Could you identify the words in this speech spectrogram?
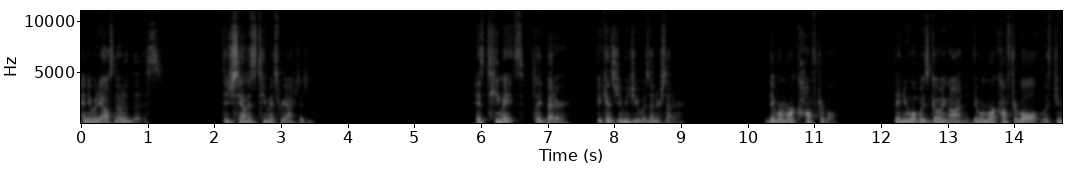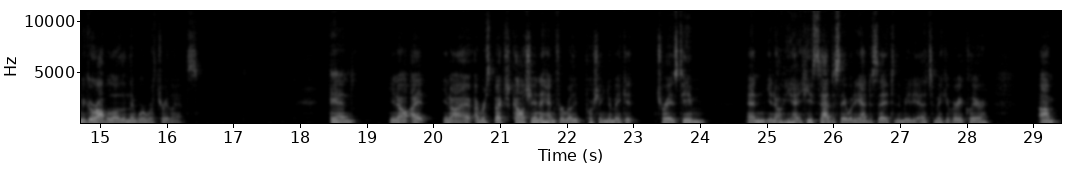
anybody else noted this. Did you see how his teammates reacted? His teammates played better because Jimmy G was under center. They were more comfortable they knew what was going on. They were more comfortable with Jimmy Garoppolo than they were with Trey Lance. And, you know, I you know, I, I respect Kyle Shanahan for really pushing to make it Trey's team. And, you know, he had, he's had to say what he had to say to the media to make it very clear, um,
